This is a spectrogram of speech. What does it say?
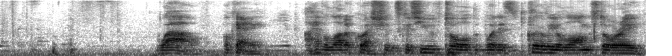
was like seven weeks. Wow. Okay. I have a lot of questions because you've told what is clearly a long story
